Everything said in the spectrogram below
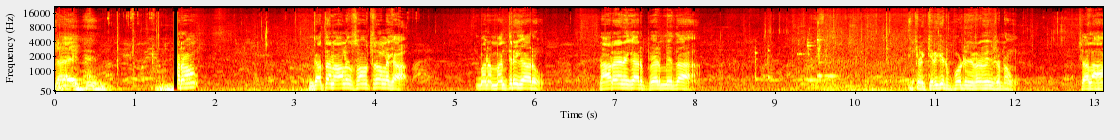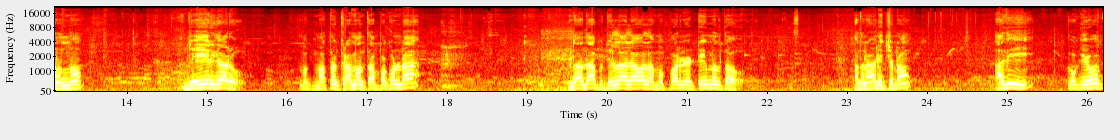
జై హింద్. గత నాలుగు సంవత్సరాలుగా మన మంత్రి గారు నారాయణ గారి పేరు మీద ఇక్కడ క్రికెట్ పోటీ నిర్వహించడం చాలా ఆనందం. జహీర్ గారు మాకు మొత్తం క్రమం తప్పకుండా దాదాపు జిల్లా లెవెల్లో ముప్పై రెండు టీములతో అతను ఆడించడం అది ఒక యువక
